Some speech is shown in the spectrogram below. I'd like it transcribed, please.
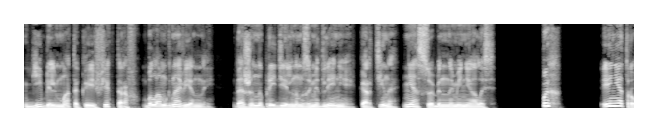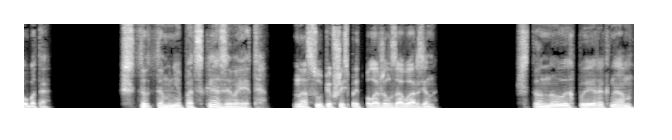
Гибель маток и эффекторов была мгновенной. Даже на предельном замедлении картина не особенно менялась. Пых! И нет робота. «Что-то мне подсказывает», — насупившись, предположил Заварзин, «что новых ПРок нам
